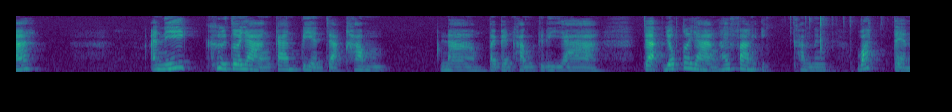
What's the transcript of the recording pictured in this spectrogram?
นะ อันนี้คือตัวอย่างการเปลี่ยนจากคำนามไปเป็นคำกริยา จะยกตัวอย่างให้ฟังอีกคำหนึ่งวัดเต็น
